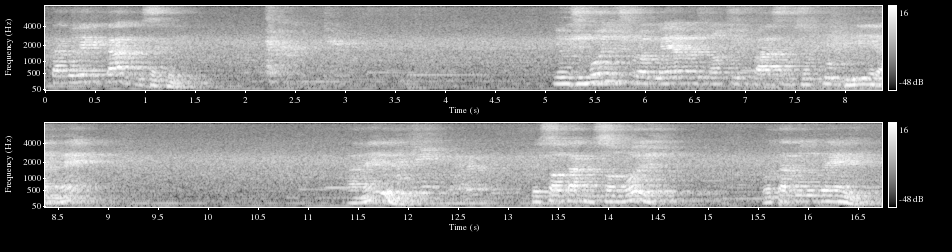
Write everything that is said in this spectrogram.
Está conectado com isso aqui. Que os muitos problemas não te façam sucumbir, amém? Amém, Luiz? O pessoal está com sono hoje? Ou está tudo bem aí?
